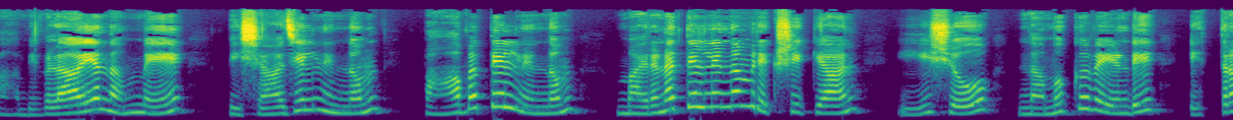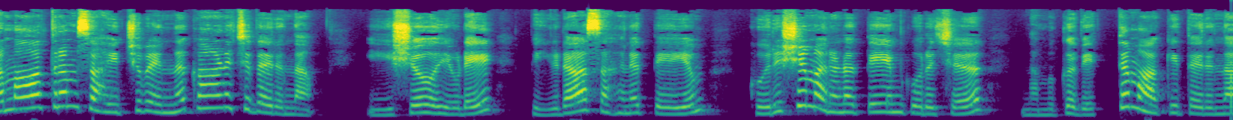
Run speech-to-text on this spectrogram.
പാപികളായ നമ്മെ പിശാചിൽ നിന്നും പാപത്തിൽ നിന്നും മരണത്തിൽ നിന്നും രക്ഷിക്കാൻ ഈശോ നമുക്ക് വേണ്ടി എത്രമാത്രം സഹിച്ചുവെന്ന് കാണിച്ചു തരുന്ന ഈശോയുടെ പീഡാസഹനത്തെയും കുരിശുമരണത്തെയും കുറിച്ച് നമുക്ക് വ്യക്തമാക്കി തരുന്ന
